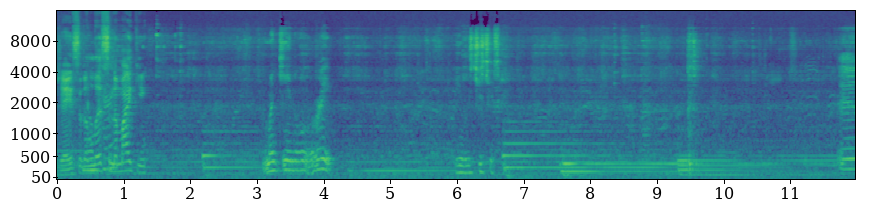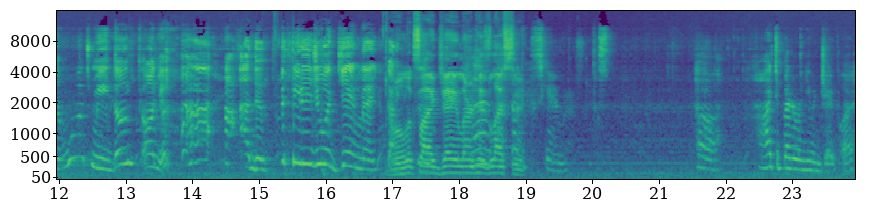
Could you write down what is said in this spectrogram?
Jason, should have You to Mikey. Mikey. Monkey and all right. He was just just. And watch me dunk on you. I defeated you again, man. You gotta Well, get looks like Jay learned his I suck lesson. at this game. Uh, I liked it better when you and Jay play.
